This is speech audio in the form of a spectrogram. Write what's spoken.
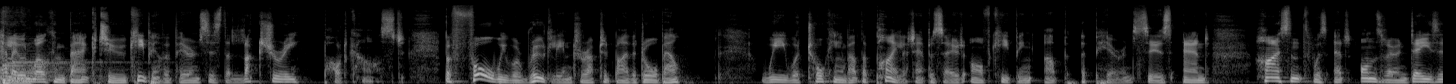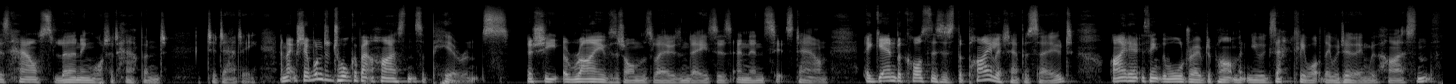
Hello and welcome back to Keeping Up Appearances, the luxury podcast. Before we were rudely interrupted by the doorbell, we were talking about the pilot episode of Keeping Up Appearances, and Hyacinth was at Onslow and Daisy's house learning what had happened to Daddy. And actually, I want to talk about Hyacinth's appearance as she arrives at Onslow's and Daisy's and then sits down. Again, because this is the pilot episode, I don't think the wardrobe department knew exactly what they were doing with Hyacinth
